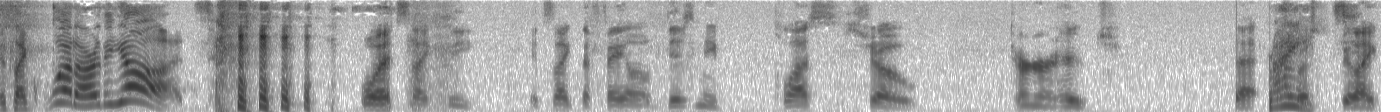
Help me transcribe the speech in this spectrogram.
It's like, what are the odds? Well, it's like the it's like the failed Disney Plus show Turner and Hooch. That Right. supposed to be like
